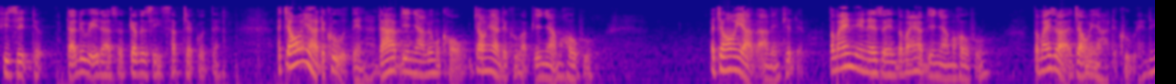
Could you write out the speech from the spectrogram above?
physics တို့ဓာတုဗေဒဆို capacity subject ကိုသင်အကြောင်းအရာတစ်ခုကိုသင်တာဒါပညာလို့မခေါ်ဘူးအကြောင်းအရာတစ်ခုကပညာမဟုတ်ဘူးအကြောင်းအရာသာလည်းဖြစ်တယ် တမိုင်းသင်တယ်ဆိုရင်တမိုင်းကပညာမဟုတ်ဘူးတမိုင်းဆိုတာအကြောင်းအရာတစ်ခုပဲလေ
